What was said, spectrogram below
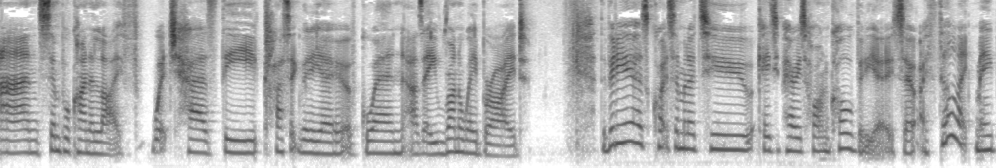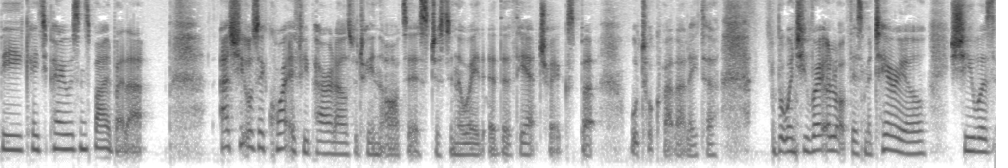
and Simple Kind of Life, which has the classic video of Gwen as a runaway bride. The video is quite similar to Katy Perry's Hot and Cold video, so I feel like maybe Katy Perry was inspired by that. Actually, also quite a few parallels between the artists, just in the way that the theatrics, but we'll talk about that later. But when she wrote a lot of this material, she was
